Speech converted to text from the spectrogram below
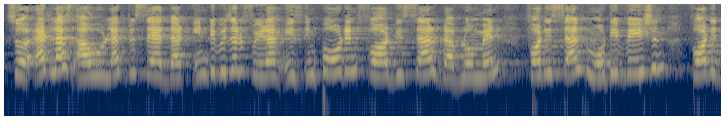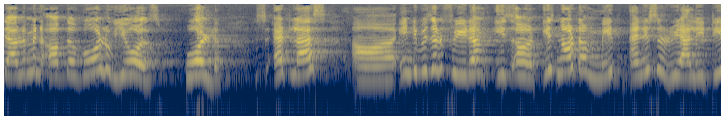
So at last I would like to say that individual freedom is important for the self-development, for the self-motivation, for the development of the world yours, world. So at last, uh, individual freedom is, a, is not a myth and it's a reality.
